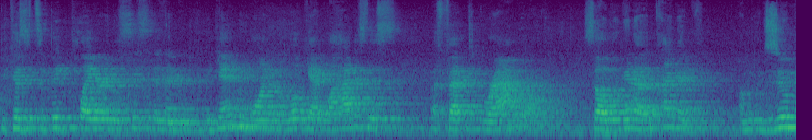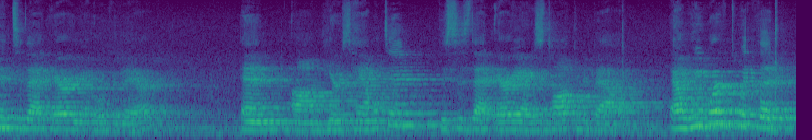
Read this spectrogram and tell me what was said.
because it's a big player in the system. And again, we wanted to look at, well, how does this affect groundwater? So we're going to kind of to zoom into that area over there. And um, here's Hamilton. This is that area I was talking about. And we worked with the,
